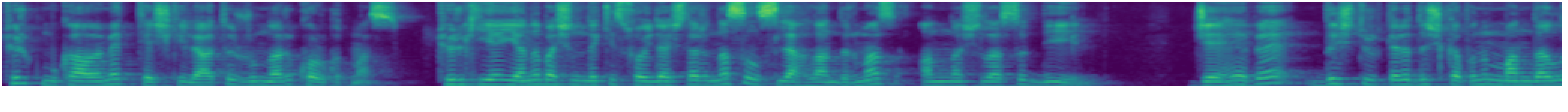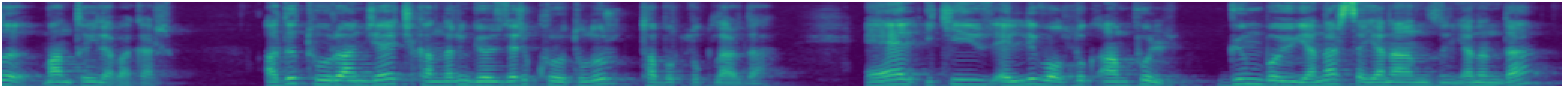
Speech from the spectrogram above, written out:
Türk Mukavemet Teşkilatı Rumları korkutmaz. Türkiye yanı başındaki soydaşları nasıl silahlandırmaz anlaşılası değil. CHP dış Türklere dış kapının mandalı mantığıyla bakar. Adı Turancı'ya çıkanların gözleri kurutulur tabutluklarda. Eğer 250 voltluk ampul gün boyu yanarsa yanağınızın yanında,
